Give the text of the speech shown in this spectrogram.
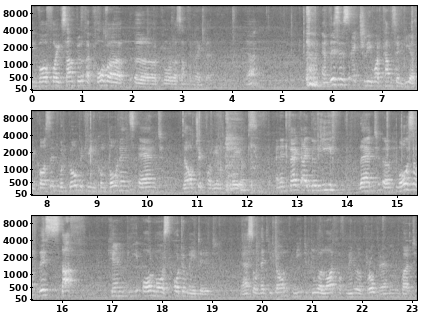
involve, for example, a caller uh, call or something like that. Yeah? and this is actually what comes in here because it would go between components and the object-oriented layers. And in fact, I believe that uh, most of this stuff can be almost automated yeah, so that you don't need to do a lot of manual programming but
